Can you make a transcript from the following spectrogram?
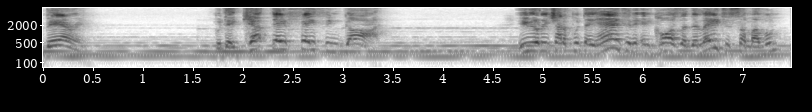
barren. But they kept their faith in God. Even though they tried to put their hands in it and caused a delay to some of them.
